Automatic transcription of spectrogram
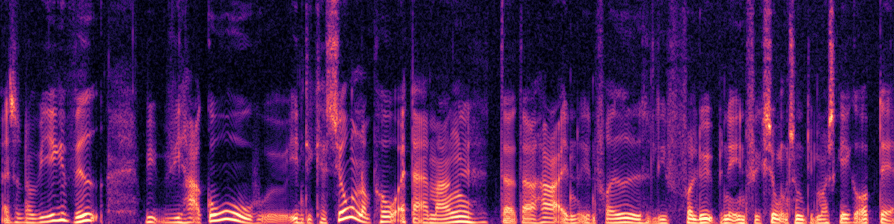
Altså når vi ikke ved, vi, vi har gode øh, indikationer på, at der er mange, der, der har en, en fredelig forløbende infektion, som de måske ikke opdager.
